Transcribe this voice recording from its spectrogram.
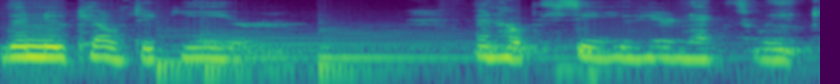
the new Celtic year and hope to see you here next week.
